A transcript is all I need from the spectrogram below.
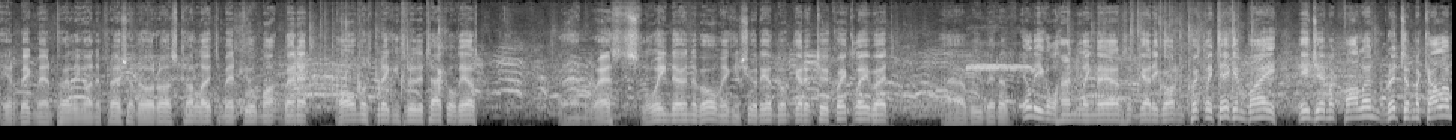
Here, big men piling on the pressure though. Ross Curl out to midfield, Mark Bennett almost breaking through the tackle there. And West slowing down the ball, making sure Ayr don't get it too quickly, but a wee bit of illegal handling there. So Gary Gordon quickly taken by AJ McFarlane, Richard McCallum,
